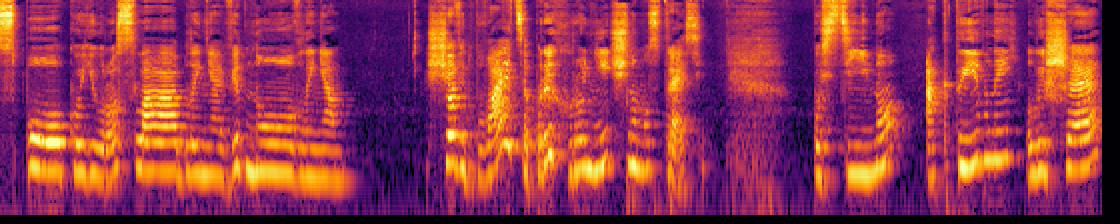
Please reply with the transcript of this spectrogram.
спокою, розслаблення, відновлення, що відбувається при хронічному стресі. Постійно активний лише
